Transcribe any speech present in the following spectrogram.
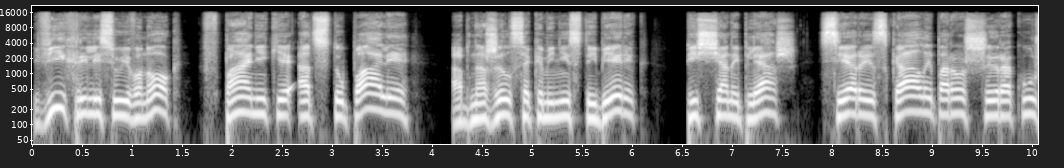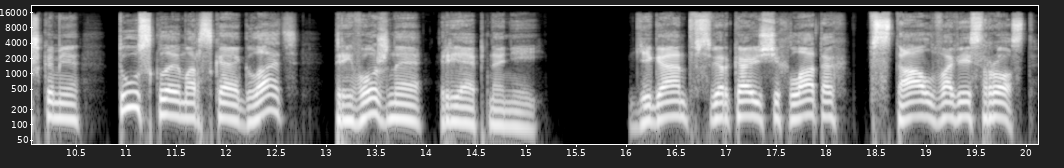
вихрились у его ног, в панике отступали, обнажился каменистый берег, песчаный пляж, серые скалы, поросшие ракушками, тусклая морская гладь, тревожная рябь на ней. Гигант в сверкающих латах встал во весь рост.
